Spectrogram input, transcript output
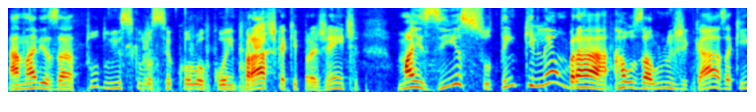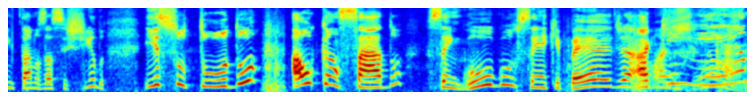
Analisar tudo isso que você colocou em prática aqui pra gente, mas isso tem que lembrar aos alunos de casa, quem está nos assistindo, isso tudo alcançado sem Google, sem Wikipédia, há Imagina.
